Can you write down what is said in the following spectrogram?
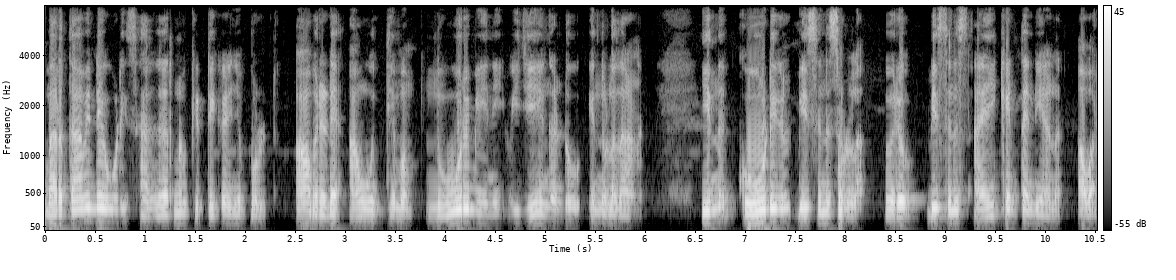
ഭർത്താവിന്റെ കൂടി സഹകരണം കിട്ടിക്കഴിഞ്ഞപ്പോൾ അവരുടെ ആ ഉദ്യമം നൂറുമേനി വിജയം കണ്ടു എന്നുള്ളതാണ്. ഇന്ന് കോടികൾ ബിസിനസ് ഉള്ള ഒരു ബിസിനസ് ഐക്കൺ തന്നെയാണ് അവർ.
